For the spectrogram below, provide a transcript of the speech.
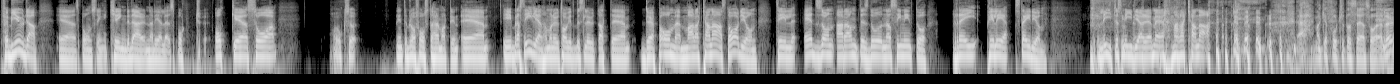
förbjuda eh, sponsring kring det där när det gäller sport. Och eh, så också, det är inte bra för oss det här Martin. Eh, I Brasilien har man nu tagit beslut att eh, döpa om Maracanã-stadion till Edson Arantes do Nascimento Rey Pelé Stadium. Lite smidigare med Maracana. äh, man kan fortsätta säga så, eller?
